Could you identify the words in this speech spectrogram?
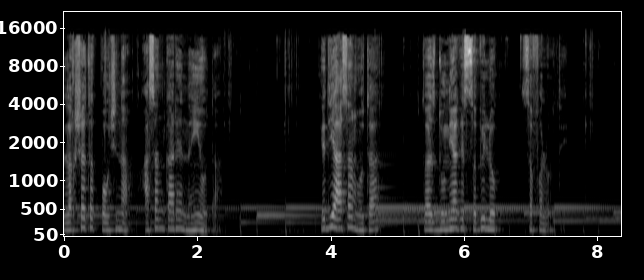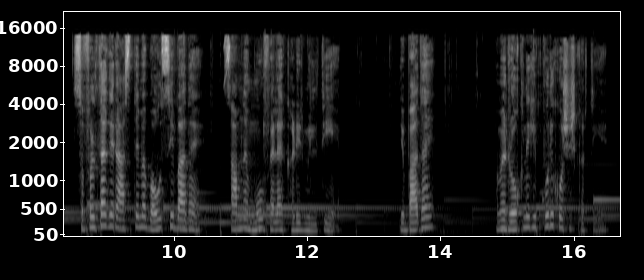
लक्ष्य तक पहुँचना आसान कार्य नहीं होता। यदि आसान होता तो आज दुनिया के सभी लोग सफल होते। सफलता के रास्ते में बहुत सी बाधाएँ सामने मुँह फैलाए खड़ी मिलती हैं। ये बाधाएँ हमें रोकने की पूरी कोशिश करती हैं।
